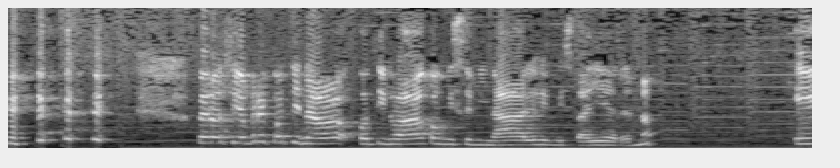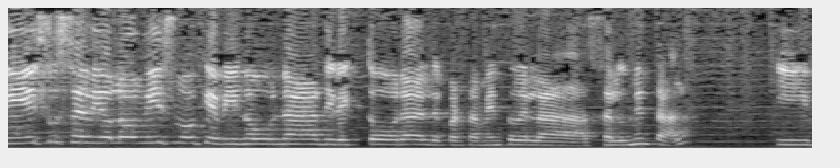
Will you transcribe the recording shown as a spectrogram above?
Pero siempre continuaba continuaba con mis seminarios y mis talleres no y sucedió lo mismo que vino una directora del departamento de la salud mental y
